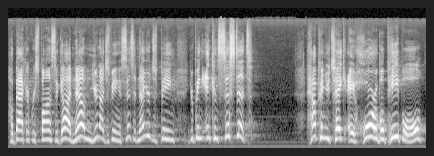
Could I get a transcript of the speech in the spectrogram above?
Habakkuk responds to God. Now you're not just being insensitive, now you're just being, you're being inconsistent. How can you take a horrible people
